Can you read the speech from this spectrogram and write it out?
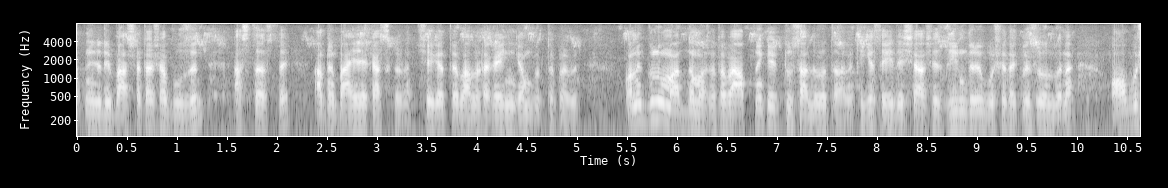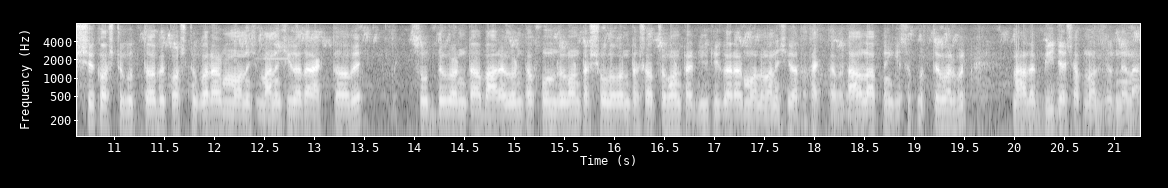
আপনি যদি বাসা টাসা বুঝেন আস্তে আস্তে আপনি বাইরে কাজ করবেন, সেক্ষেত্রে ভালো টাকা ইনকাম করতে পারবেন। অনেকগুলো মাধ্যম আছে, তবে আপনাকে একটু চালু হতে হবে, ঠিক আছে? এই দেশে আসে জিম ধরে বসে থাকলে চলবে না। অবশ্যই কষ্ট করতে হবে, কষ্ট করার মানুষ, মানসিকতা রাখতে হবে। চোদ্দ ঘণ্টা, বারো ঘণ্টা, পনেরো ঘণ্টা, ষোলো ঘণ্টা, সতেরো ঘণ্টা ডিউটি করার মন মানসিকতা থাকতে হবে। তাহলে আপনি কিছু করতে পারবেন, নাহলে বিদেশ আপনার জন্য না।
